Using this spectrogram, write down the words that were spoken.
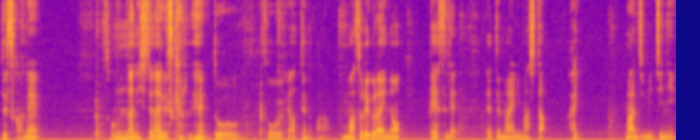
ですかね。そんなにしてないですけどね。どう、そうやってんのかな。まあ、それぐらいのペースでやってまいりました。はい。まあ、地道に、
